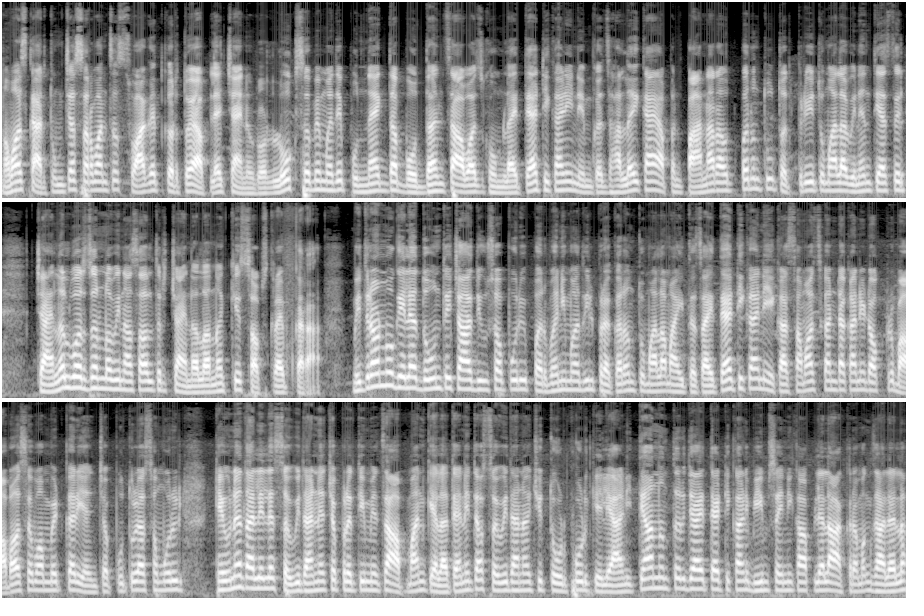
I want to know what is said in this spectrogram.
नमस्कार तुमच्या सर्वांचं स्वागत करतोय आपल्या चॅनलवर. लोकसभेमध्ये पुन्हा एकदा बौद्धांचा आवाज घुमलाय. त्या ठिकाणी नेमकं झालंय काय आपण पाहणार आहोत परंतु तत्पूर्वी तुम्हाला विनंती असेल चॅनलवर जर नवीन असाल तर चॅनलला नक्कीच सबस्क्राईब करा. मित्रांनो गेल्या दोन ते चार दिवसापूर्वी परभणीमधील प्रकरण तुम्हाला माहीतच आहे. त्या ठिकाणी एका समाजकंटकाने डॉक्टर बाबासाहेब आंबेडकर यांच्या पुतळ्यासमोरील ठेवण्यात आलेल्या संविधानाच्या प्रतिमेचा अपमान केला. त्याने त्या संविधानाची तोडफोड केली आणि त्यानंतर जे आहे त्या ठिकाणी भीमसैनिक आपल्याला आक्रमक झालेला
